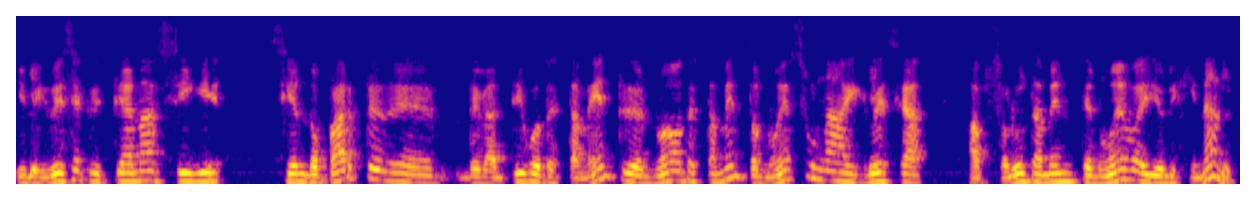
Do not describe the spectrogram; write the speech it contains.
y la iglesia cristiana sigue siendo parte del Antiguo Testamento y del Nuevo Testamento. No es una iglesia absolutamente nueva y original.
